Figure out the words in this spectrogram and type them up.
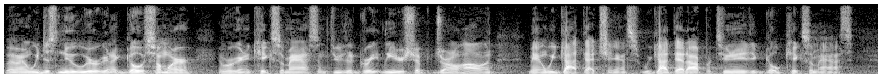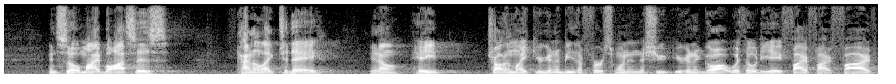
but man, we just knew we were going to go somewhere and we were going to kick some ass. And through the great leadership of General Holland, man, we got that chance. We got that opportunity to go kick some ass. And so my bosses, kind of like today, you know, hey, Charlie Mike, you're going to be the first one in the shoot. You're going to go out with ODA 555.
